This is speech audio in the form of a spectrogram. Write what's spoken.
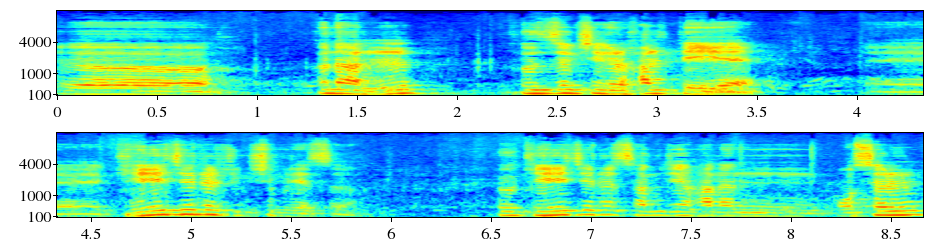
어, 그날 헌성식을 할 때에 에, 계절을 중심으로 해서 그 계절을 상징하는 옷을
